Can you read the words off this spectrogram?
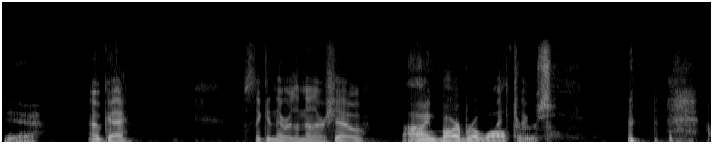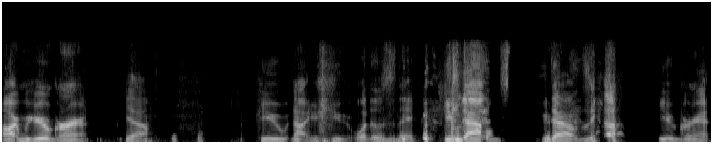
yeah, Okay. I was thinking there was another show. I'm Barbara Walters. I'm Hugh Grant. Yeah. Hugh, not Hugh. What was his name? Hugh Downs. Hugh Downs. Yeah. Hugh Grant.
